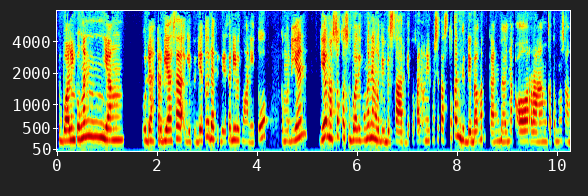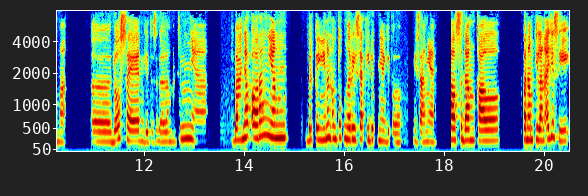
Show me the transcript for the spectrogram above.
sebuah lingkungan yang udah terbiasa gitu. Dia tuh udah terbiasa di lingkungan itu. Kemudian dia masuk ke sebuah lingkungan yang lebih besar gitu kan. Universitas itu kan gede banget kan, banyak orang ketemu sama uh, dosen gitu segala macamnya. Banyak orang yang berkeinginan untuk ngeriset hidupnya gitu loh. Misalnya hal sedangkal penampilan aja sih.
